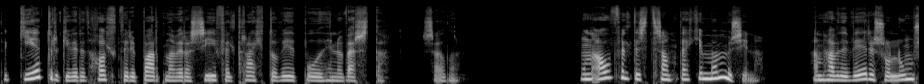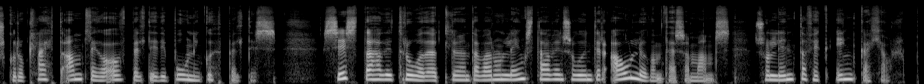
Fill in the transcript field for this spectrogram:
Það getur ekki verið holdt fyrir barn að vera sífælt rætt og viðbúið hinnu versta, sagði hún. Hún áfældist samt ekki mömmu sína. Hann hafði verið svo lúmskur og klætt andlega ofbeldið í búning uppeldis. Sista hafði trúað öllu en það var hún lengst af eins og undir álögum þessa manns, svo Linda fekk enga hjálp.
